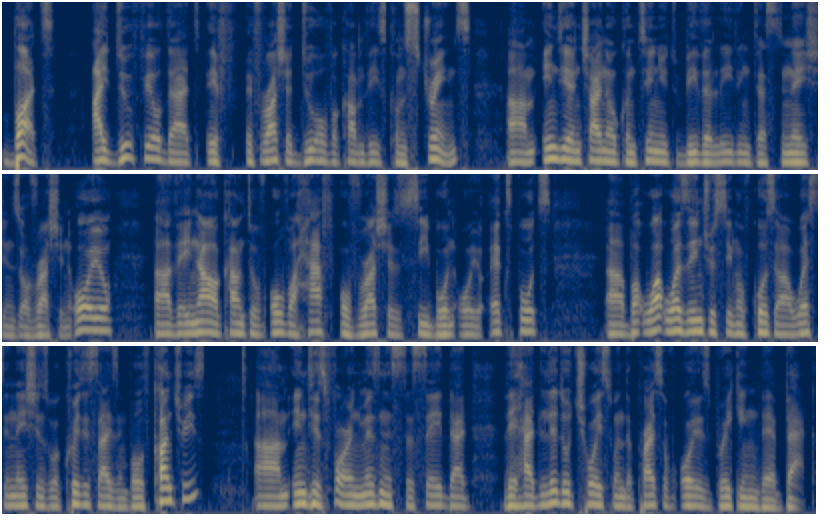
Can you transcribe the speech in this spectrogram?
But I do feel that if if Russia do overcome these constraints, um, India and China will continue to be the leading destinations of Russian oil. Uh, they now account of over half of Russia's seaborne oil exports. Uh, but what was interesting, of course, our Western nations were criticizing both countries. Um, India's foreign minister said that they had little choice when the price of oil is breaking their back.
